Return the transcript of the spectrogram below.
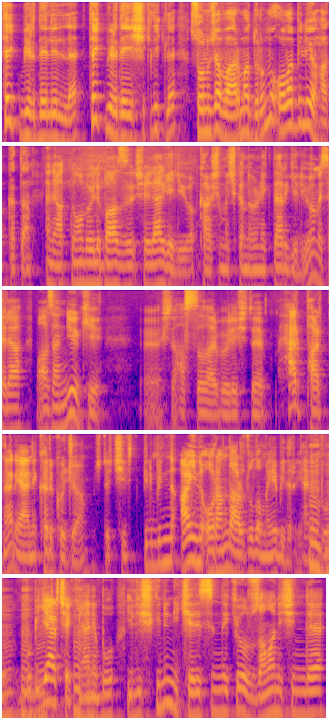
tek bir delille, tek bir değişiklikle sonuca varma durumu olabiliyor hakikaten. Hani aklıma böyle bazı şeyler geliyor. Karşıma çıkan örnekler geliyor. Mesela bazen diyor ki işte hastalar böyle işte her partner yani karı koca işte çift birbirini aynı oranda arzulamayabilir. Yani bu bu bir gerçek. Yani bu ilişkinin içerisindeki o zaman içinde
